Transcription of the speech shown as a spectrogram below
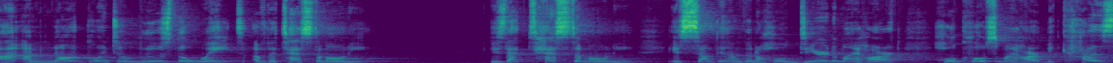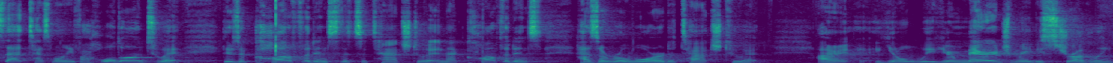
I, am not going to lose the weight of the testimony because that testimony is something I'm going to hold dear to my heart, hold close to my heart because that testimony, if I hold on to it, there's a confidence that's attached to it, and that confidence has a reward attached to it. I, you know, we, your marriage may be struggling.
